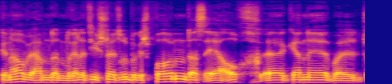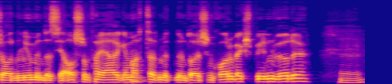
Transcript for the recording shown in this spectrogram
genau, wir haben dann relativ schnell drüber gesprochen, dass er auch äh, gerne, weil Jordan Newman das ja auch schon ein paar Jahre gemacht hat, mit einem deutschen Quarterback spielen würde. Mhm.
